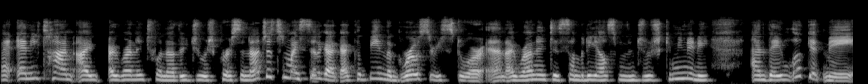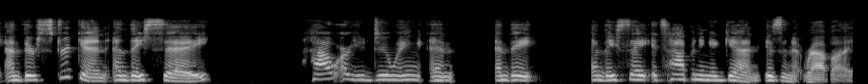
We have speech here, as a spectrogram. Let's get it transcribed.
anytime I, I run into another Jewish person, not just in my synagogue, I could be in the grocery store and I run into somebody else from the Jewish community and they look at me and they're stricken and they say, how are you doing? And and they and they say it's happening again isn't it rabbi?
